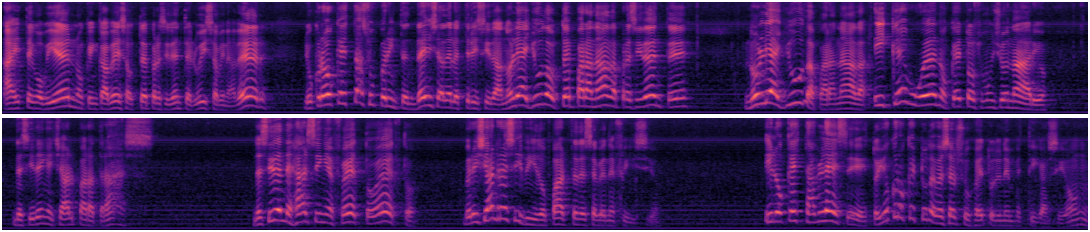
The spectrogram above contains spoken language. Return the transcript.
a este gobierno que encabeza usted, presidente Luis Abinader. Yo creo que esta superintendencia de electricidad no le ayuda a usted para nada, presidente no le ayuda para nada. Y qué bueno que estos funcionarios deciden echar para atrás. Deciden dejar sin efecto esto. Pero ¿y si han recibido parte de ese beneficio? Y lo que establece esto, yo creo que esto debe ser sujeto de una investigación.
